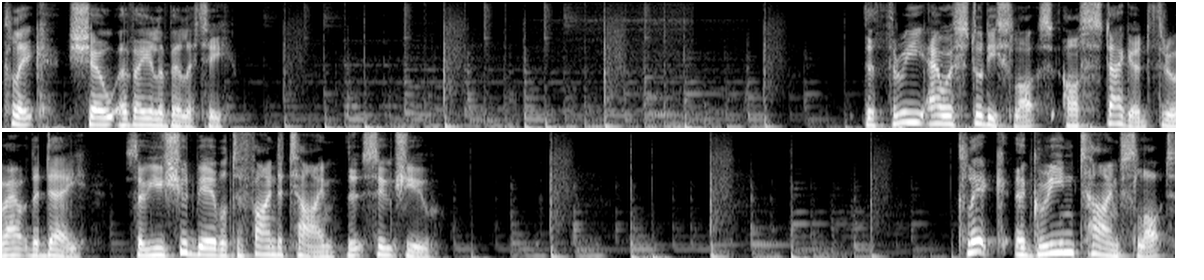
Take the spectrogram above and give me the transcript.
Click Show Availability. The three hour study slots are staggered throughout the day, so you should be able to find a time that suits you. Click a green time slot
